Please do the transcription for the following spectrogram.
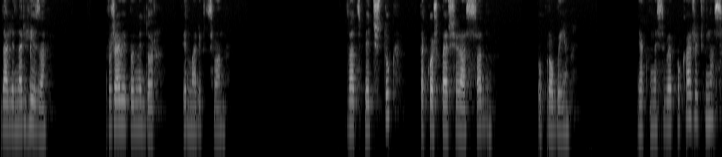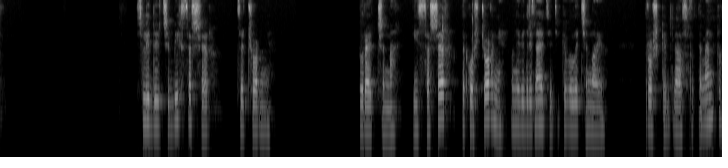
Далі наргіза. Рожевий помідор. Фірма Рікцван. 25 штук. Також перший раз садимо. Попробуємо, як вони себе покажуть в нас. Слідуючий біг Сашер. Це чорні. Туреччина. І Сашер також чорні. Вони відрізняються тільки величиною. Трошки для асортименту.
